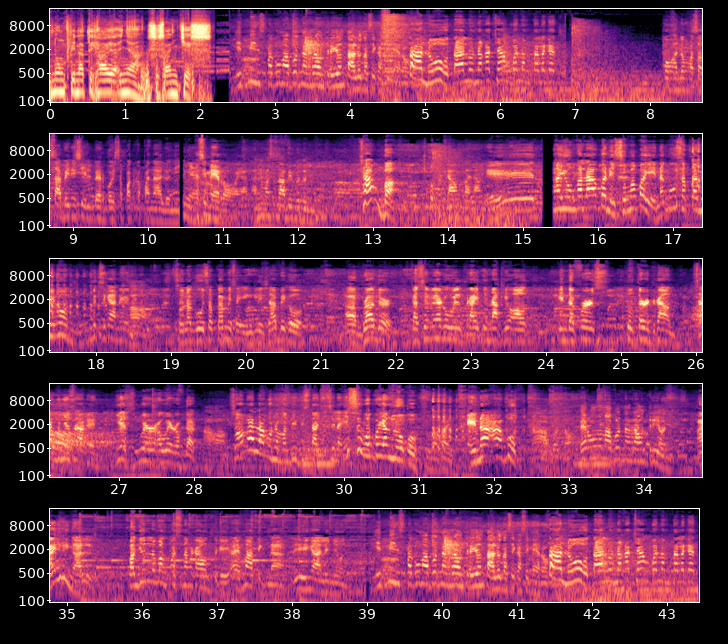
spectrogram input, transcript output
nung pinatihaya niya si Sanchez. It means pag umabot ng round 3 yun, talo na si Casimero. Talo, talo, nakachamba lang talaga. Kung anong masasabi ni Silverboy sa pagkapanalo ni Casimero. Ayan. Ano masasabi mo dun? Chamba. Chamba lang. Eh, ngayong kalaban eh, sumabay eh. Nag-usap kami noon. Mexicano yun. eh. Oo. So nag-usap kami sa English. Sabi ko, ah, brother, Casimero will try to knock you out in the first to third round. Sabi niya sa akin, yes, we're aware of that. Oo. So akala ko naman, didistansya sila. Eh, sumabay ang loko. Sumabay. Eh, naabot. Naabot, no? Pero kung umabot ng round 3 yun, Ay, hingal. Pag yun lumagpas ng round 3, ay matik na. Hihingalin yun. it means pag umabot ng round 3 yun, talo na si Casimero. Talo, talo, nakachamba lang talaga.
